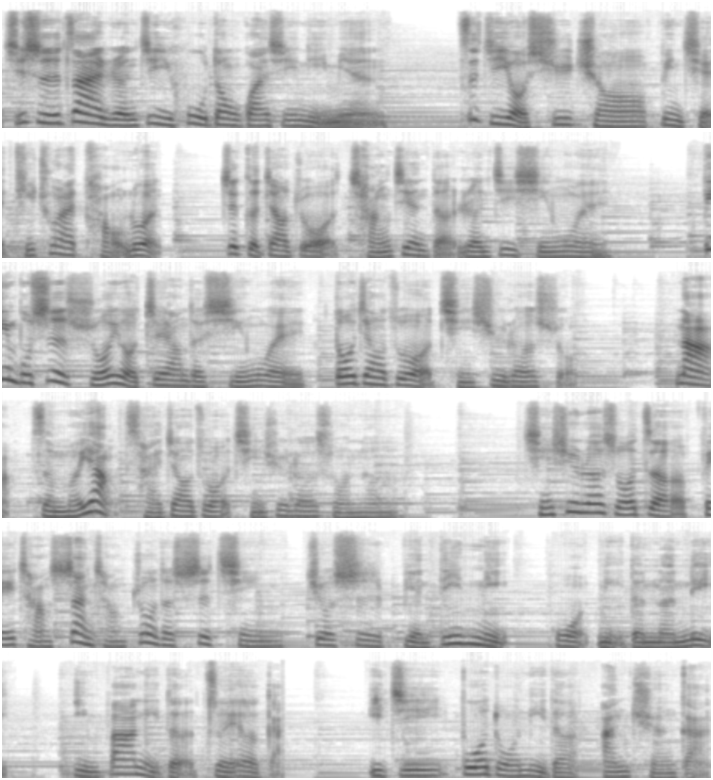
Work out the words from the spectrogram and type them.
其实，在人际互动关系里面，自己有需求并且提出来讨论，这个叫做常见的人际行为，并不是所有这样的行为都叫做情绪勒索。那怎么样才叫做情绪勒索呢？情绪勒索者非常擅长做的事情，就是贬低你或你的能力，引发你的罪恶感，以及剥夺你的安全感。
